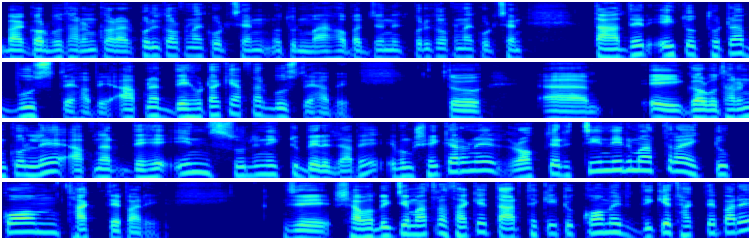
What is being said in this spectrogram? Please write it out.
বা গর্ভধারণ করার পরিকল্পনা করছেন, নতুন মা হবার জন্য পরিকল্পনা করছেন, তাদের এই তথ্যটা বুঝতে হবে। আপনার দেহটাকে আপনার বুঝতে হবে। তো এই গর্ভধারণ করলে আপনার দেহে ইনসুলিন একটু বেড়ে যাবে এবং সেই কারণে রক্তের চিনির মাত্রা একটু কম থাকতে পারে। যে স্বাভাবিক যে মাত্রা থাকে তার থেকে একটু কমের দিকে থাকতে পারে।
